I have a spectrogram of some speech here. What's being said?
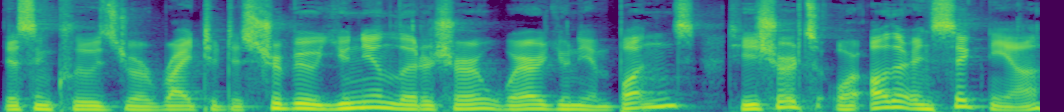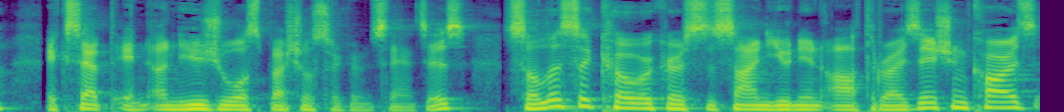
This includes your right to distribute union literature, wear union buttons, t shirts, or other insignia, except in unusual special circumstances, solicit coworkers to sign union authorization cards,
